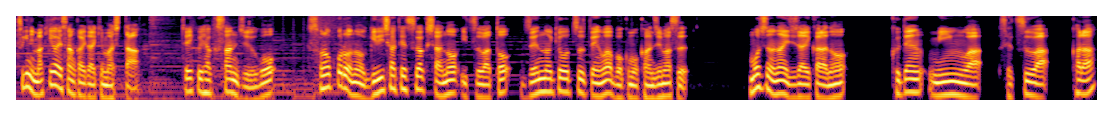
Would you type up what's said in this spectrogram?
次に巻貝さんからいただきました。テイク135。その頃のギリシャ哲学者の逸話と禅の共通点は僕も感じます。文字のない時代からの口伝、民話、説話から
